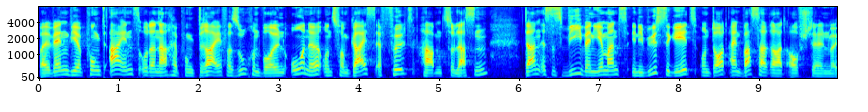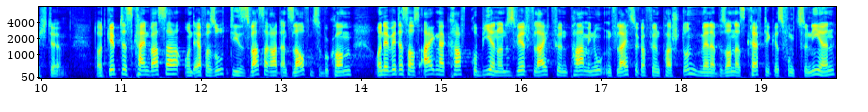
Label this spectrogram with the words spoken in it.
Weil wenn wir Punkt 1 oder nachher Punkt 3 versuchen wollen, ohne uns vom Geist erfüllt haben zu lassen, dann ist es wie wenn jemand in die Wüste geht und dort ein Wasserrad aufstellen möchte. Dort gibt es kein Wasser und er versucht, dieses Wasserrad ans Laufen zu bekommen und er wird es aus eigener Kraft probieren und es wird vielleicht für ein paar Minuten, vielleicht sogar für ein paar Stunden, wenn er besonders kräftig ist, funktionieren.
